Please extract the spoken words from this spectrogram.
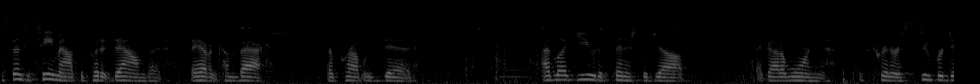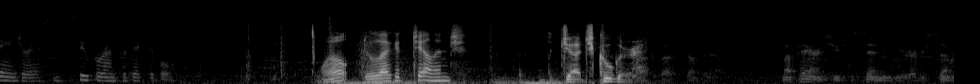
I sent a team out to put it down, but they haven't come back. They're probably dead. I'd like you to finish the job. I gotta warn you, this critter is super dangerous and super unpredictable. Well, do like a challenge. The Judge Cougar. Talk about something else. My parents used to send me here every summer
